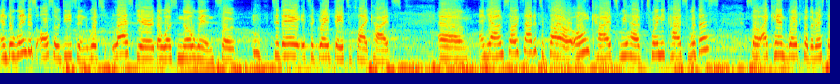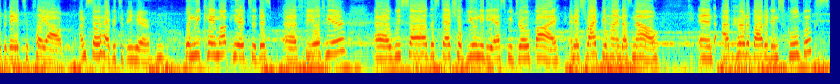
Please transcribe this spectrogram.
And the wind is also decent, which last year there was no wind. So today it's a great day to fly kites. Um, and yeah, I'm so excited to fly our own kites. We have 20 kites with us. So I can't wait for the rest of the day to play out. I'm so happy to be here. When we came up here to this uh, field here, uh, we saw the Statue of Unity as we drove by, and it's right behind us now. And I've heard about it in school books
